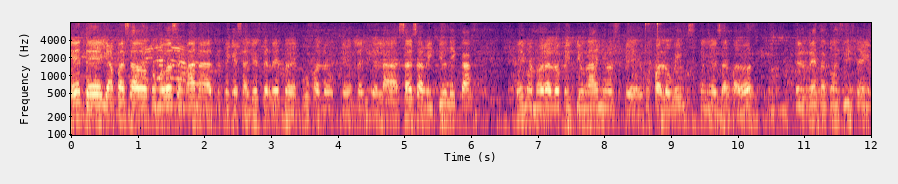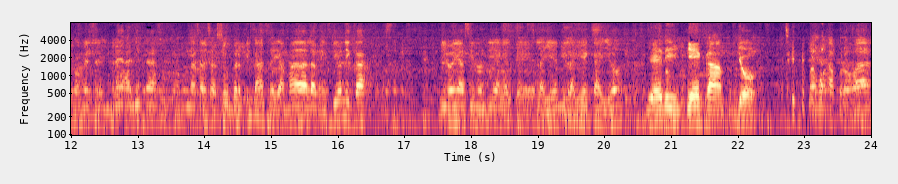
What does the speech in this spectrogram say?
Gente, ya han pasado como dos semanas desde que salió este reto de Búfalo, que es el de la salsa 21 en honor a los 21 años de Buffalo Wings en El Salvador. El reto consiste en comerse tres alitas con una salsa súper picante llamada la 21 y hoy ha sido un día en el que la Jenny, la Yeka y yo Jenny, Yeka, yo. vamos a probar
